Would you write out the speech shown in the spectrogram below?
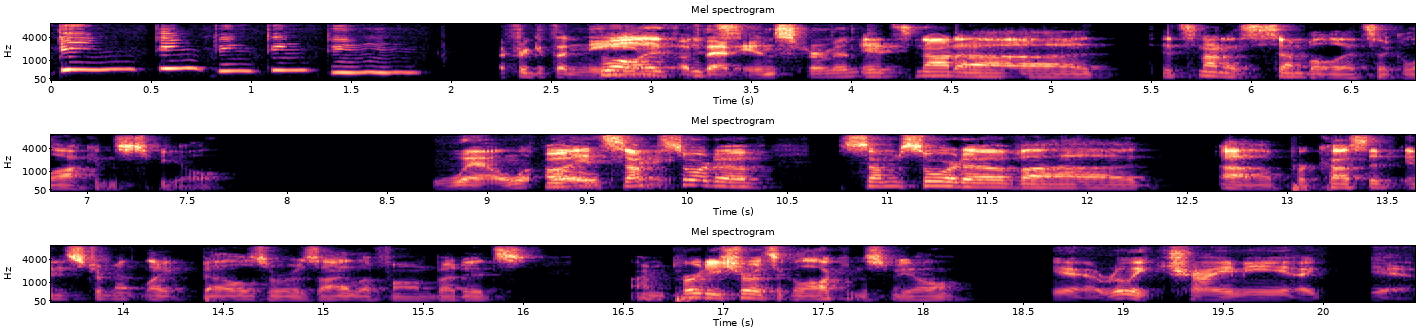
ding, ding, ding, ding, ding. I forget the name Well, it- of that instrument. It's not a it's not a cymbal. it's a glockenspiel. well, Oh, it's some sort of some sort of uh uh percussive instrument like bells or a xylophone, but it's I'm pretty sure it's a glockenspiel. Yeah, really chimey. I yeah.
